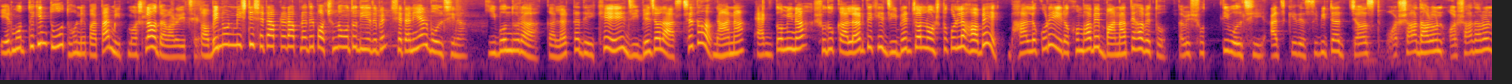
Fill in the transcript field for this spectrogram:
এর মধ্যে কিন্তু ধনে পাতা, মিট মশলাও দেওয়া রয়েছে। তবে নুন মিষ্টি সেটা আপনারা আপনাদের পছন্দ মতো দিয়ে দেবেন, সেটা নিয়ে আর বলছি না। কি বন্ধুরা, কালারটা দেখে জিভে জল আসছে তো? না না, একদমই না। শুধু কালার দেখে জিভের জল নষ্ট করলে হবে? ভালো করে এরকমভাবে বানাতে হবে তো। তবে সত্যি বলছি, আজকে রেসিপিটা জাস্ট অসাধারণ অসাধারণ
